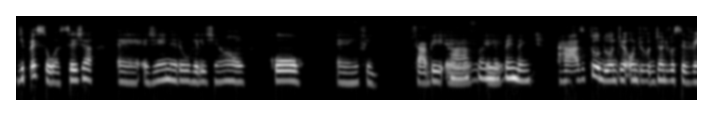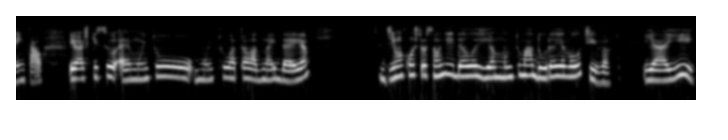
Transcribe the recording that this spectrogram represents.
de pessoas, seja é, gênero, religião, cor, é, enfim, sabe? É, Raça, é, independente raso, tudo, onde, onde, de onde você vem e tal. E eu acho que isso é muito, muito atrelado na ideia de uma construção de ideologia muito madura e evolutiva. E aí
